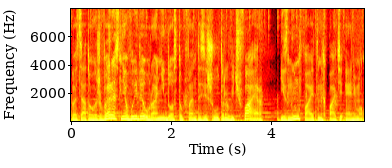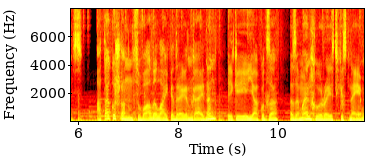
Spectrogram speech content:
20 ж вересня вийде у ранній доступ фентезі-шутер Witchfire, і з ним Fighting Party Animals. А також анонсували Like a Dragon Gaiden, який є Якудза, The Man Who Erased His Name.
